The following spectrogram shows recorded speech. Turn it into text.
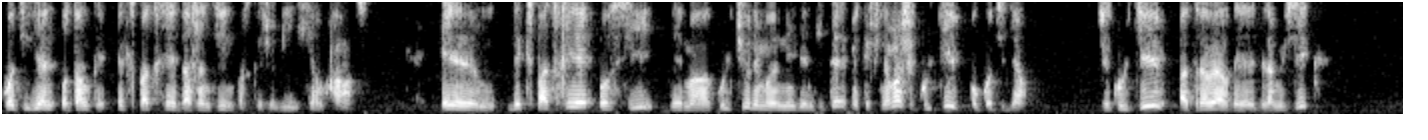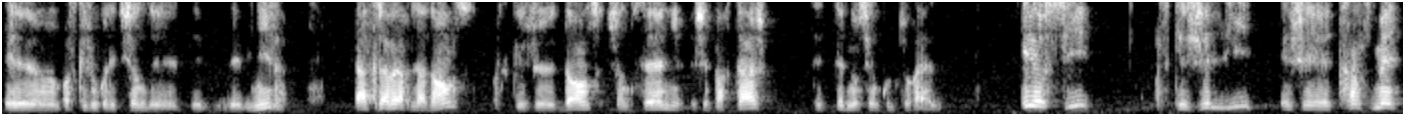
quotidienne autant qu'expatrié d'Argentine, parce que je vis ici en France, et euh, d'expatrié aussi de ma culture et mon identité, mais que finalement je cultive au quotidien. Je cultive à travers de, la musique, et, euh, parce que j'ai une collection de, de, de vinyles, et à travers la danse, parce que je danse, j'enseigne, je partage cette, cette notion culturelle, et aussi parce que je lis et je transmets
